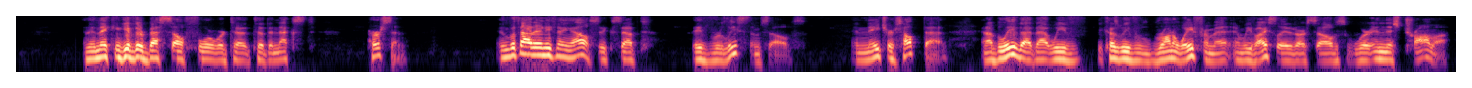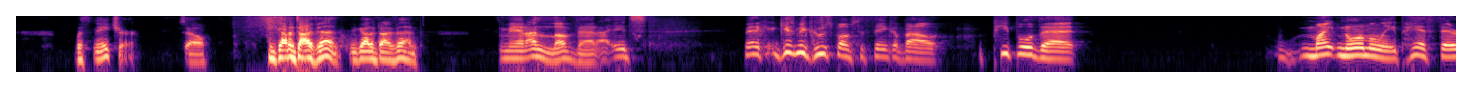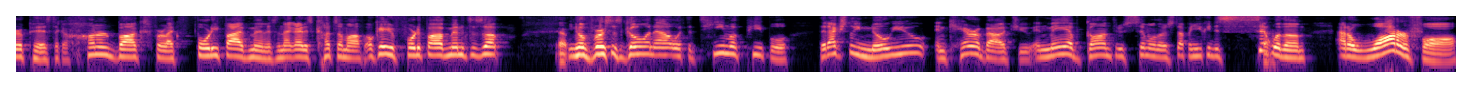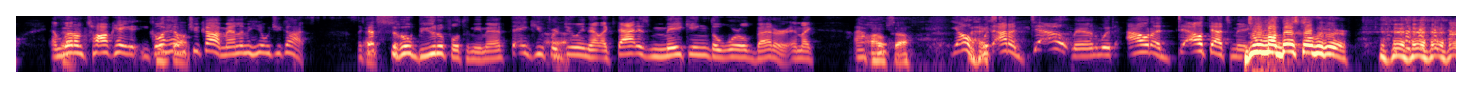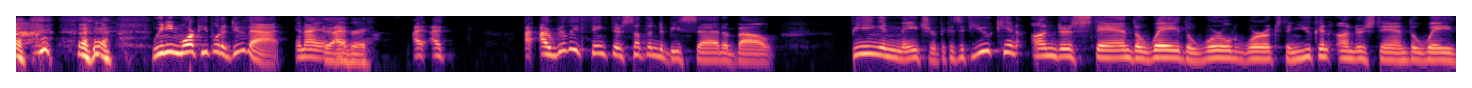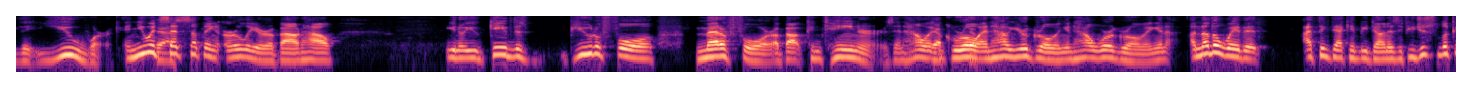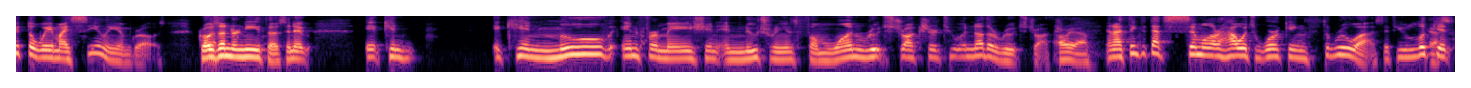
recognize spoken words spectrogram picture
And then they can give their best self forward to, to the next person. And without anything else except they've released themselves. And nature's helped that and i believe that that we've because we've run away from it and we've isolated ourselves we're in this trauma with nature. So you got to dive in. You got to dive in. Man i love that. It's man it gives me goosebumps to think about people that might normally pay a therapist like a hundred bucks for like 45 minutes and that guy just cuts them off. Okay 45 minutes is up. Yep. you know versus going out with a team of people that actually know you and care about you and may have gone through similar stuff and you can just sit yeah. with them at a waterfall and yeah. let them talk hey go Good ahead job. what you got man let me hear what you got like yeah. that's so beautiful to me man thank you oh, for doing that like that is making the world better and like I hope, I hope so. Yo, Thanks. without a doubt, man, without a doubt, that's me. Doing my best over here. we need more people to do that, and I, yeah, I, I agree. I, I, I really think there's something to be said about being in nature because if you can understand the way the world works then you can understand the way that you work and you had yes. said something earlier about how you know you gave this beautiful metaphor about containers and how it yep, grow yep. and how you're growing and how we're growing and another way that i think that can be done is if you just look at the way mycelium grows grows yep. underneath us and it it can it can move information and nutrients from one root structure to another root structure. Oh yeah. And I think that that's similar how it's working through us. If you look yes. at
